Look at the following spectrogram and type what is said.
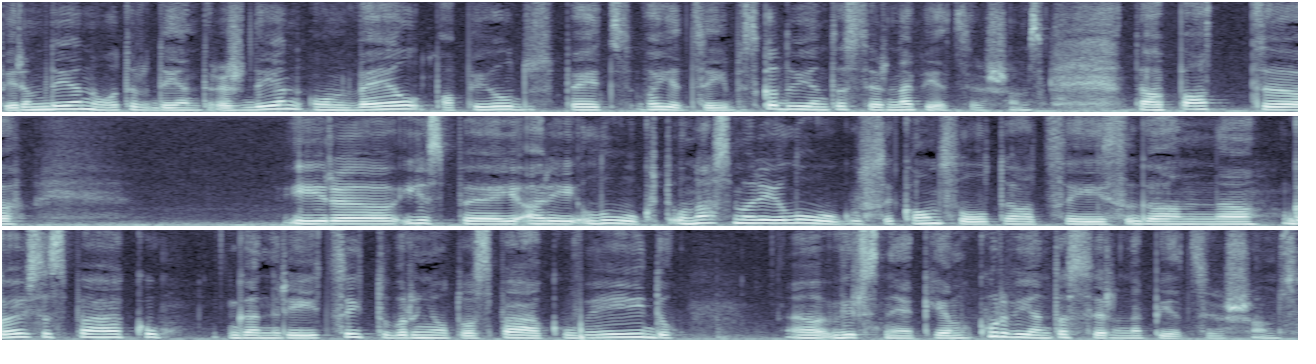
pirmdien, otrdien, trešdien, un vēl papildus pēc vajadzības, kad vien tas ir nepieciešams nepieciešams. Tāpat uh, ir uh, iespēja arī lūgt, un esmu arī lūgusi konsultācijas gan uh, gaisa spēku, gan arī citu bruņoto spēku veidu virsniekiem, kur vien tas ir nepieciešams.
